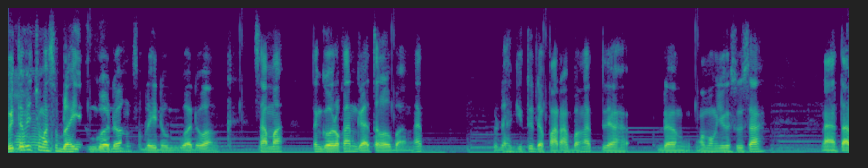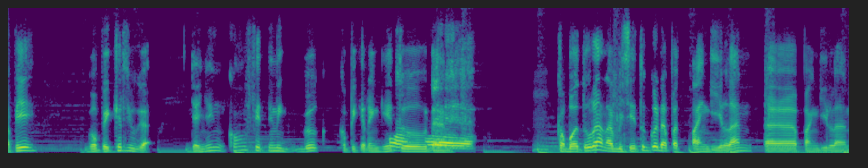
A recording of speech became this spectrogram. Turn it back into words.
Gue tapi Hmm. cuma sebelah hidung gua doang sebelah hidung gua doang. Sama tenggorokan gatel banget. Udah gitu udah parah banget udah udah ngomong juga susah. Nah tapi gue pikir juga jangan covid ini gue kepikiran gitu Oh, dan iya, iya. kebetulan abis itu gue dapat panggilan eh, panggilan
